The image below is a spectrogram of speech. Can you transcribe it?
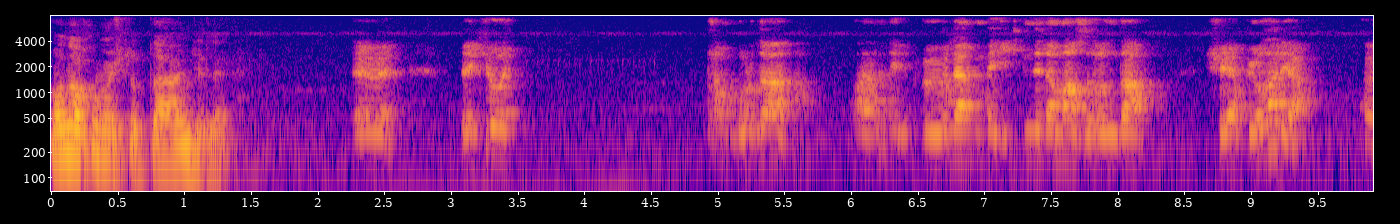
Onu okumuştuk daha önceleri. Evet. Peki hocam burada ve ikindi namazlarında şey yapıyorlar ya e,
